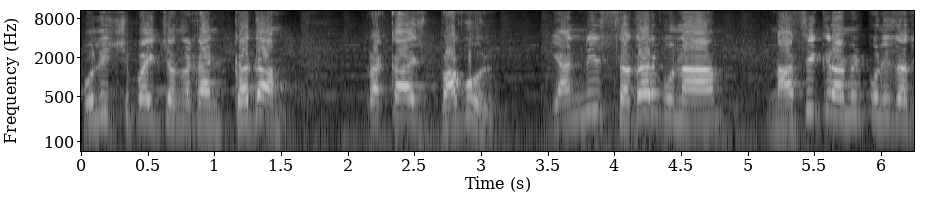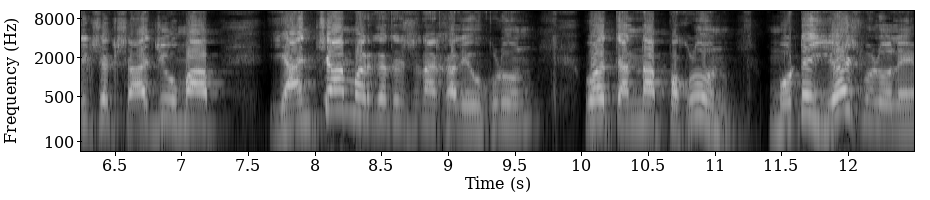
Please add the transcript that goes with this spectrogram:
पोलीस शिपाई चंद्रकांत कदम प्रकाश बागुल यांनी सदर गुन्हा नाशिक ग्रामीण पोलीस अधीक्षक शहाजी उमाप यांच्या मार्गदर्शनाखाली उघडून व त्यांना पकडून मोठे यश मिळवले.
